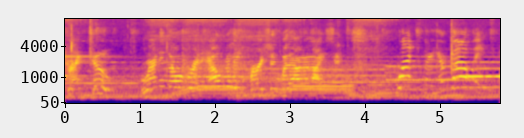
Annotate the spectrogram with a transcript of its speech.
Strike two. Running over an elderly person without a license. Watch where you're going.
